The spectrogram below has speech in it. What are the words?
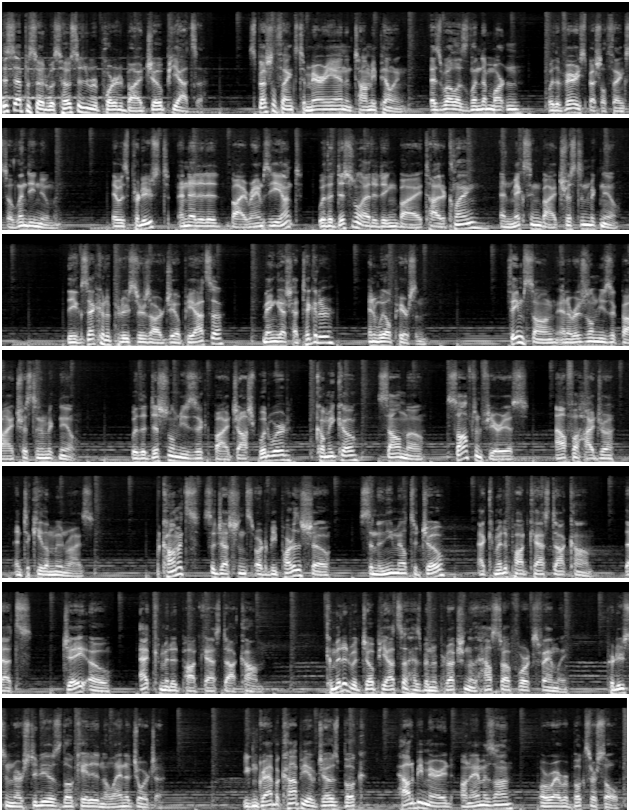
This episode was hosted and reported by Jo Piazza. Special thanks to Maryanne and Tommy Pilling as well as Linda Martin, with a very special thanks to Lindy Newman. It was produced and edited by Ramsey Yount, with additional editing by Tyler Klang and mixing by Tristan McNeil. The executive producers are Jo Piazza, Mangesh Hattikudur, and Will Pearson. Theme song and original music by Tristan McNeil, with additional music by Josh Woodward, Komiku, Salmo, Soft and Furious, Alpha Hydra, and Tequila Moonrise. For comments, suggestions, or to be part of the show, send an email to jo at committedpodcast.com. That's J O at committedpodcast.com. Committed with Jo Piazza has been a production of the How Stuff Works family, produced in our studios located in Atlanta, Georgia. You can grab a copy of Jo's book, How to Be Married, on Amazon or wherever books are sold.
